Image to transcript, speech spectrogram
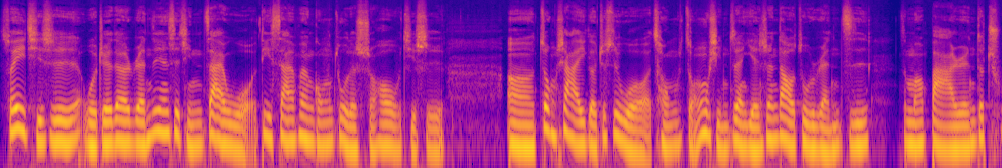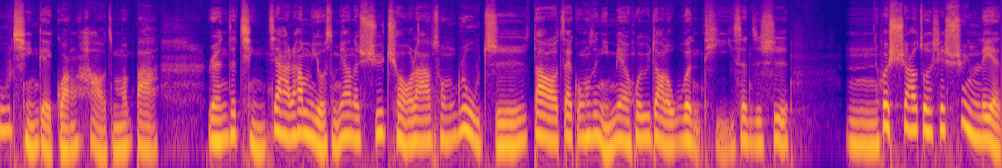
所以，其实我觉得人这件事情，在我第三份工作的时候，其实呃，种下一个，就是我从总务行政延伸到做人资，怎么把人的出勤给管好，怎么把。人的请假，让他们有什么样的需求啦？从入职到在公司里面会遇到的问题，甚至是嗯，会需要做一些训练，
